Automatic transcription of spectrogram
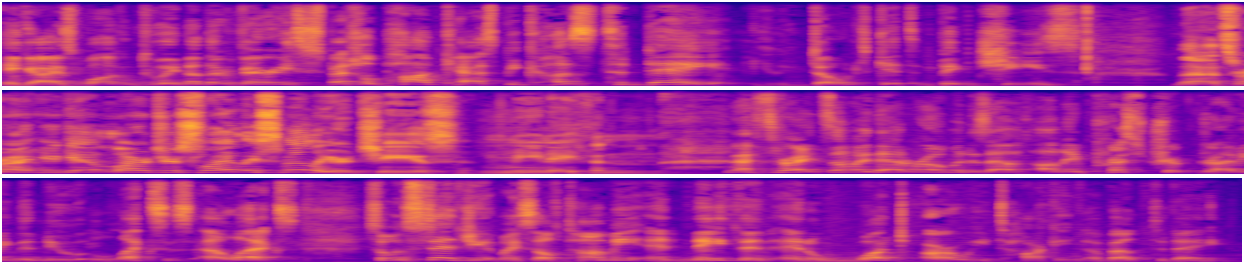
Hey guys, welcome to another very special podcast because today you don't get big cheese. That's right, you get larger, slightly smellier cheese. Me, Nathan. That's right, so my dad Roman is out on a press trip driving the new Lexus LX. So instead, you get myself, Tommy, and Nathan, and what are we talking about today?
